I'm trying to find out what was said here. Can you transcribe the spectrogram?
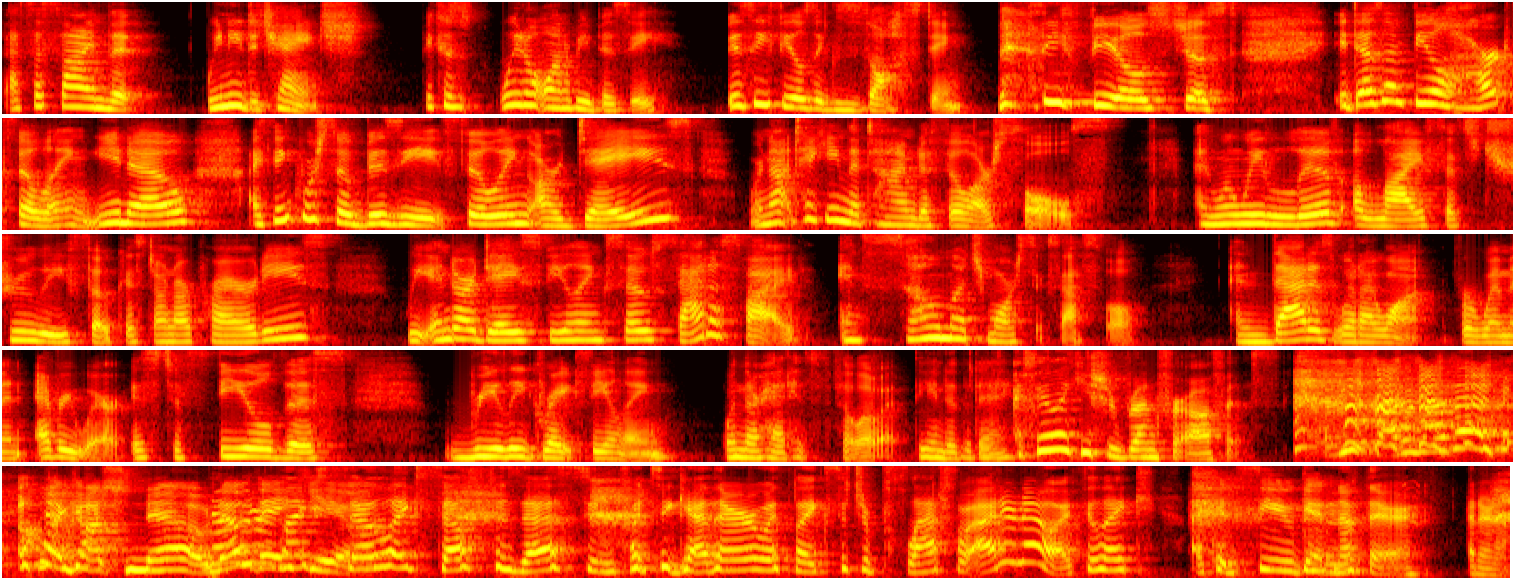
that's a sign that we need to change because we don't want to be busy. Busy feels exhausting. Busy feels just, it doesn't feel heart filling, you know? I think we're so busy filling our days, we're not taking the time to fill our souls. And when we live a life that's truly focused on our priorities, we end our days feeling so satisfied and so much more successful. And that is what I want for women everywhere is to feel this really great feeling when their head hits the pillow at the end of the day. I feel like you should run for office. Have you thought about that? oh my gosh, no. No, no thank like you. So like self-possessed and put together with like such a platform. I don't know. I feel like I could see you getting up there. I don't know.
